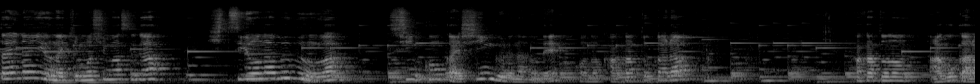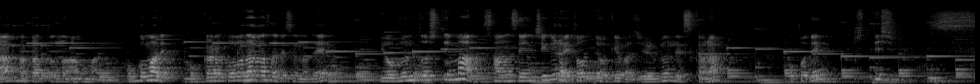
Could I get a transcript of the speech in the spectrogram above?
たいないような気もしますが必要な部分は今回シングルなのでこのかかとからかかとの顎からかかとの顎までここまでここからこの長さですので余分としてまあ3センチぐらい取っておけば十分ですからここで切ってしまいます。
